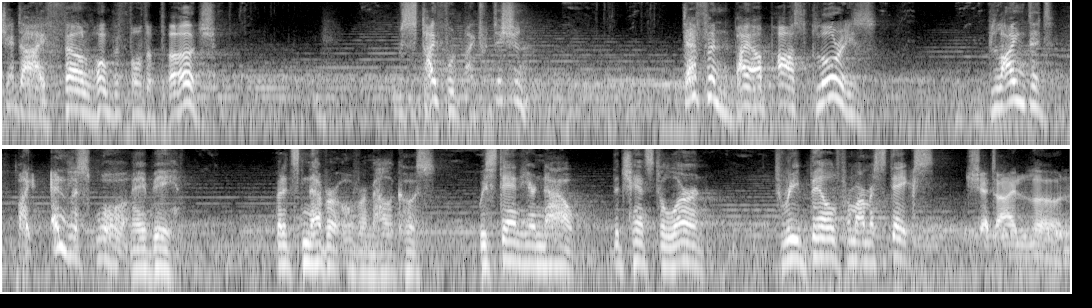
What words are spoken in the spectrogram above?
Jedi fell long before the Purge. Stifled by tradition. Deafened by our past glories. Blinded by endless war. Maybe. But it's never over, Malicos. We stand here now, the chance to learn, to rebuild from our mistakes. Jedi learn.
